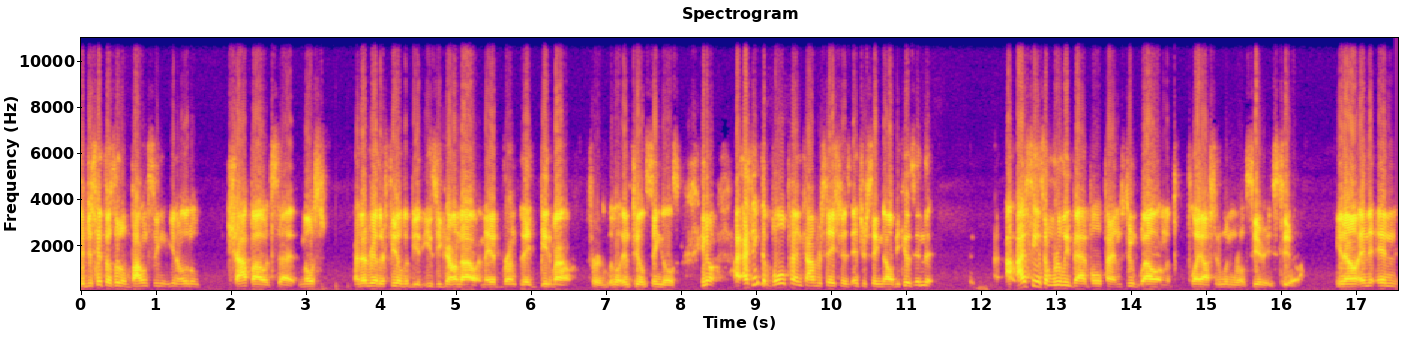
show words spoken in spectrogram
they just hit those little bouncing, you know, little chop outs that most on every other field would be an easy ground out, and they'd run, they'd beat them out for little infield singles. You know, I, I think the bullpen conversation is interesting though because in the I've seen some really bad bullpens do well in the playoffs and win World Series too. You know, and and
